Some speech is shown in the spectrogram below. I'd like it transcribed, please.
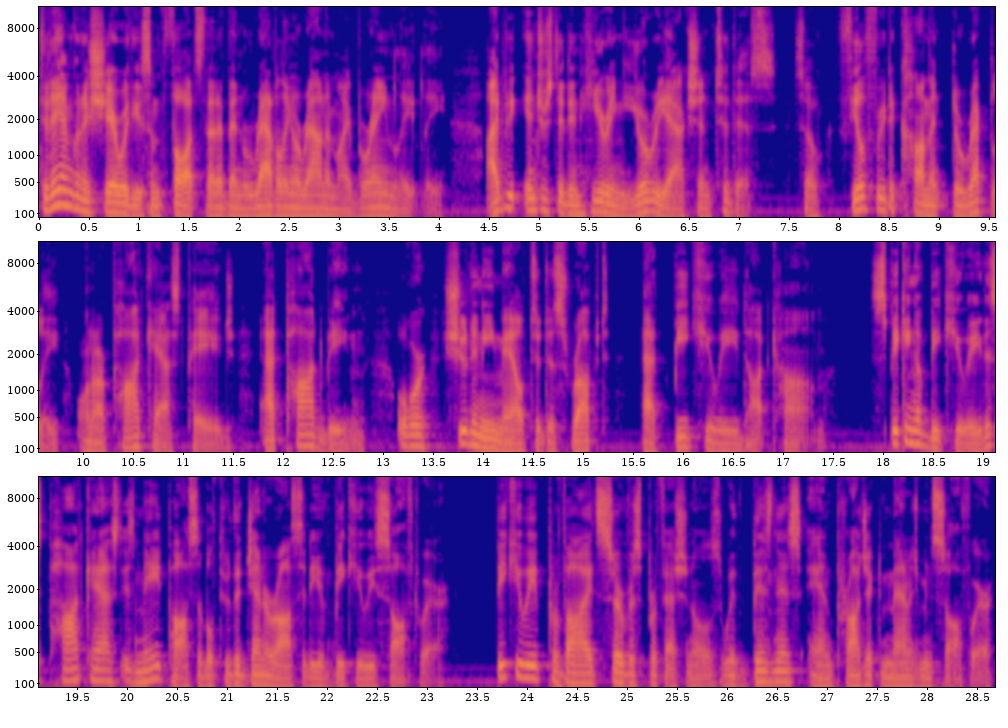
Today, I'm going to share with you some thoughts that have been rattling around in my brain lately. I'd be interested in hearing your reaction to this, so feel free to comment directly on our podcast page at Podbean or shoot an email to disrupt at bqe.com. Speaking of BQE, this podcast is made possible through the generosity of BQE software. BQE provides service professionals with business and project management software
